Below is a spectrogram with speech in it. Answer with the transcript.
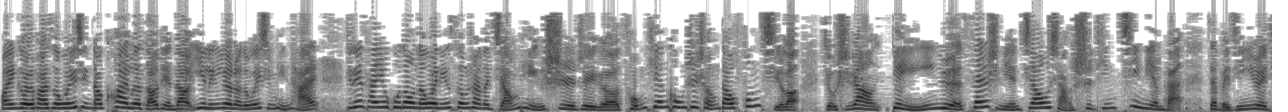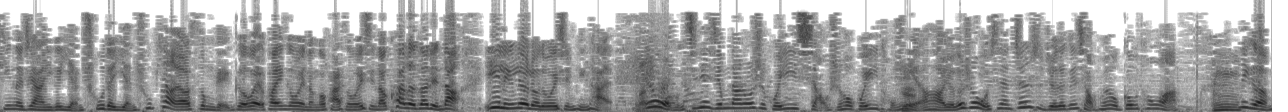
欢迎各位发送微信到快乐早点到一零六六的微信平台。今天参与互动呢，为您送上的奖品是这个从天空之城到风起了就是让电影音乐三十年交响视听纪念版，在北京音乐厅的这样一个演出的演出票要送给各位，欢迎各位能够发送微信到快乐早点到一零六六的微信平台。因为我们今天节目当中是回忆小时候，回忆童年哈，有的时候我现在真是觉得跟小朋友沟通啊，嗯，那个。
